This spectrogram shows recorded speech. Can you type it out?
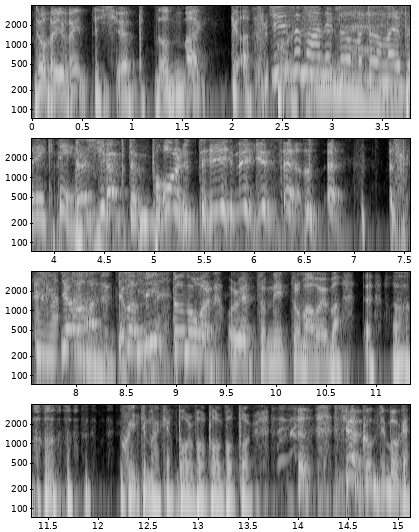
då har jag inte köpt någon macka. Du som han är dum och dummare på riktigt. Jag köpte en porrtidning istället. Jag var, jag var 19 år och du vet som 19 man var ju bara skit i mackan, porr, porr, porr, porr, porr. Så jag kom tillbaka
